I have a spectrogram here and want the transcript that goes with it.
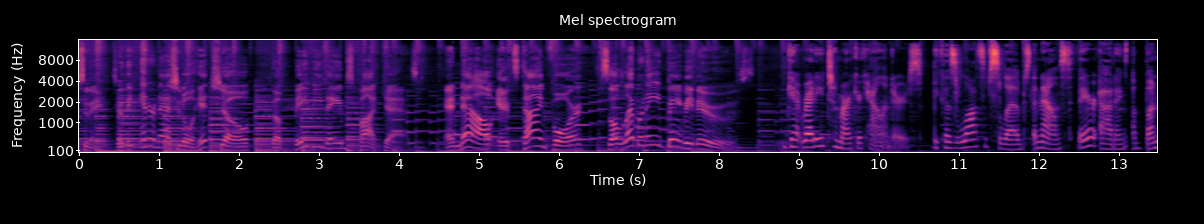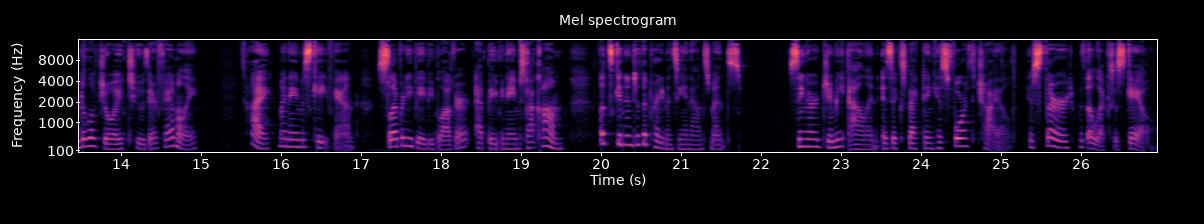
listening to the international hit show, The Baby Names Podcast. And now it's time for Celebrity Baby News. Get ready to mark your calendars because lots of celebs announced they are adding a bundle of joy to their family. Hi, my name is Kate Fann, celebrity baby blogger at babynames.com. Let's get into the pregnancy announcements. Singer Jimmy Allen is expecting his fourth child, his third with Alexis Gale.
